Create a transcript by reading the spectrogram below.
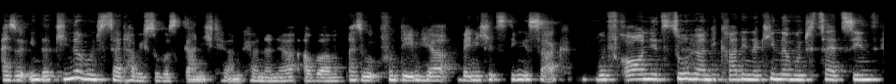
Also in der Kinderwunschzeit habe ich sowas gar nicht hören können, ja. Aber also von dem her, wenn ich jetzt Dinge sage, wo Frauen jetzt zuhören, die gerade in der Kinderwunschzeit sind,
